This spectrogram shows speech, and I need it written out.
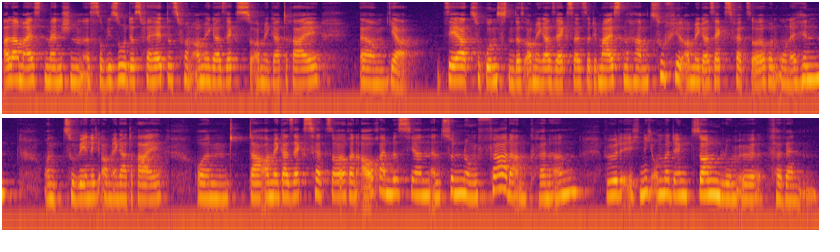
allermeisten Menschen ist sowieso das Verhältnis von Omega-6 zu Omega-3 ähm, ja, sehr zugunsten des Omega-6. Also die meisten haben zu viel Omega-6-Fettsäuren ohnehin und zu wenig Omega-3. Und da Omega-6-Fettsäuren auch ein bisschen Entzündungen fördern können, würde ich nicht unbedingt Sonnenblumenöl verwenden.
